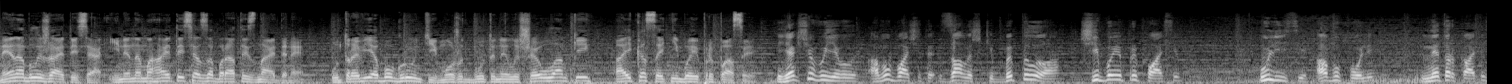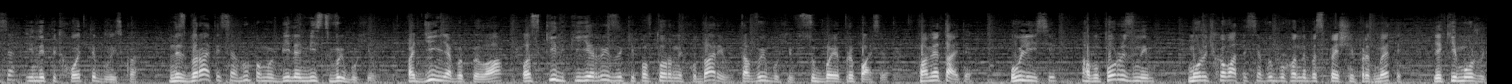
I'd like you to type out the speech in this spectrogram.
не наближайтеся і не намагайтеся забрати знайдене. У траві або ґрунті можуть бути не лише уламки, а й касетні боєприпаси. Якщо виявили або бачите залишки БПЛА чи боєприпасів у лісі або полі, не торкайтеся і не підходьте близько. Не збирайтеся групами біля місць вибухів, падіння БПЛА, оскільки є ризики повторних ударів та вибухів суббоєприпасів. Пам'ятайте, у лісі або поруч з ним можуть ховатися вибухонебезпечні предмети, які можуть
